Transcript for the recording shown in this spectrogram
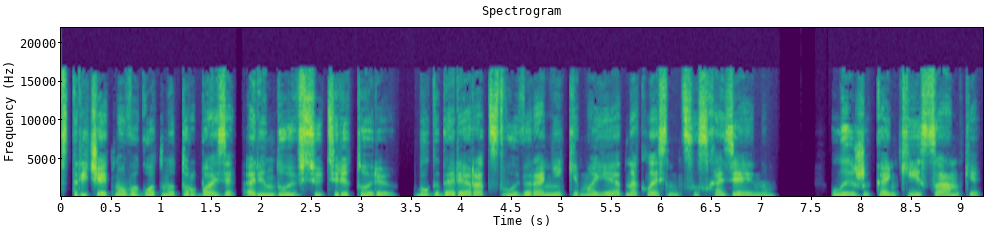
встречать Новый год на турбазе, арендуя всю территорию, благодаря родству Вероники, моей одноклассницы с хозяином. Лыжи, коньки, санки,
